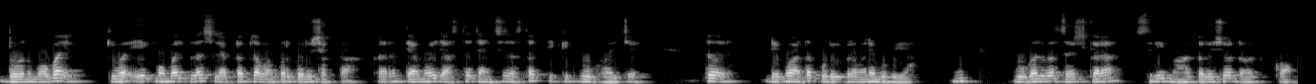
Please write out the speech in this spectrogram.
दोन मोबाईल किंवा एक मोबाईल प्लस लॅपटॉपचा वापर करू शकता. कारण त्यामुळे जास्त चान्सेस असतात तिकीट बुक व्हायचे. तर डेमो आता पुढीलप्रमाणे बघूया. गुगलवर सर्च करा श्री महाकालेश्वर डॉट कॉम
